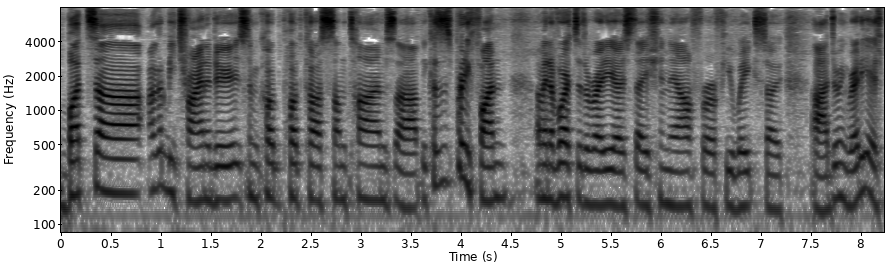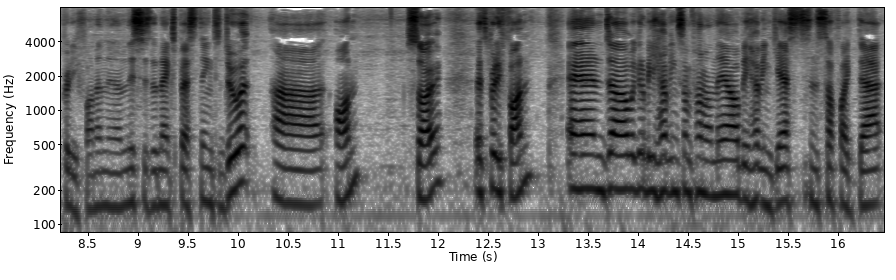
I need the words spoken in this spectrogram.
But uh, I'm going to be trying to do some podcasts sometimes uh, because it's pretty fun. I mean, I've worked at a radio station now for a few weeks, so uh, doing radio is pretty fun, and then this is the next best thing to do it uh, on. So it's pretty fun, and uh, we're going to be having some fun on there. I'll be having guests and stuff like that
